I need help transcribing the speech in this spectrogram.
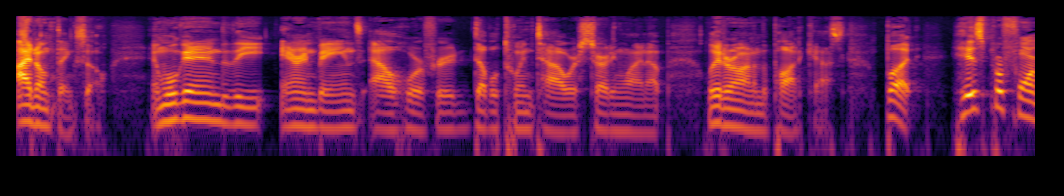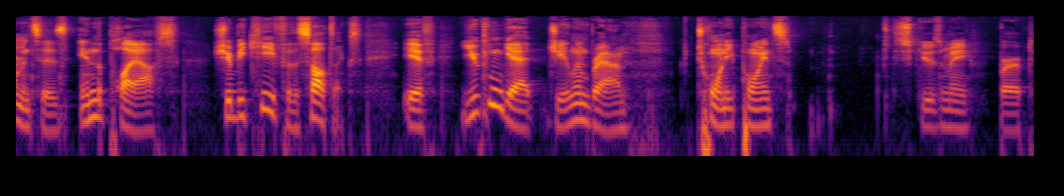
I don't think so. And we'll get into the Aron Baynes, Al Horford, double twin tower starting lineup later on in the podcast. But his performances in the playoffs should be key for the Celtics. If you can get Jaylen Brown 20 points, excuse me, burped.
